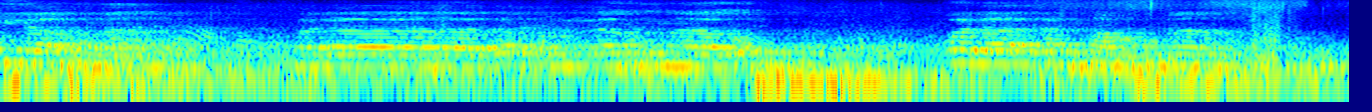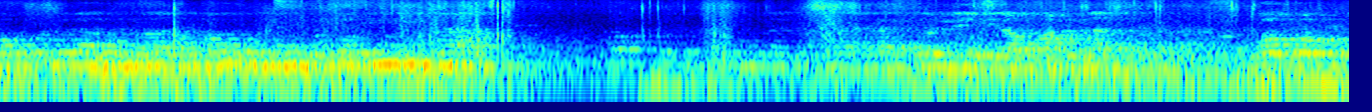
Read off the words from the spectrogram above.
كلاهما فلا تقل لهما أف ولا تنهرهما. وقل لهما قولا كريما واخفض لهما الذل من الرحمة. وقل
